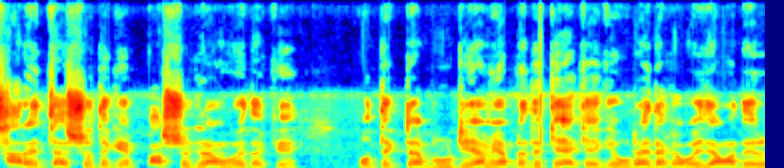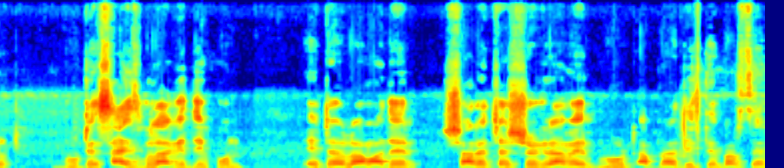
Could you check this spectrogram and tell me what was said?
সাড়ে চারশো থেকে পাঁচশো গ্রাম হয়ে থাকে। প্রত্যেকটা ব্রুটই আমি আপনাদেরকে একে একে উঠায় দেখাবো যে আমাদের ব্রুটের সাইজগুলো আগে দেখুন। এটা হলো আমাদের সাড়ে চারশো গ্রামের ব্রুট আপনারা দেখতে পাচ্ছেন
